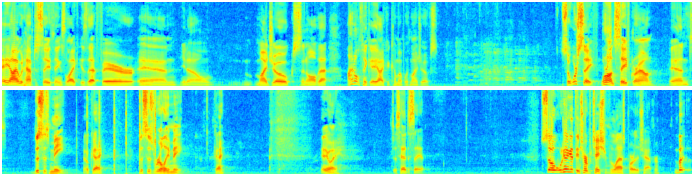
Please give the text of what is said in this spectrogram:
AI would have to say things like, is that fair? And, you know, my jokes and all that. I don't think AI could come up with my jokes. So we're safe. We're on safe ground, and this is me, okay? This is really me, okay? Anyway, just had to say it. So we're going to get the interpretation from the last part of the chapter. But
